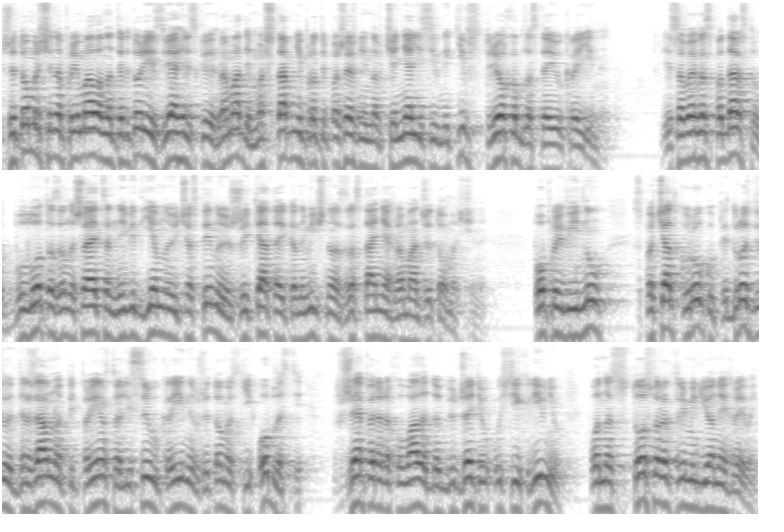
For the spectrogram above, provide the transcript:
Житомирщина приймала на території Звягільської громади масштабні протипожежні навчання лісівників з трьох областей України. Лісове господарство було та залишається невід'ємною частиною життя та економічного зростання громад Житомирщини. Попри війну, з початку року підрозділи державного підприємства Ліси України в Житомирській області вже перерахували до бюджетів усіх рівнів понад 143 мільйони гривень.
